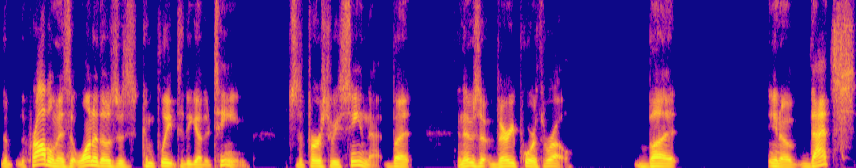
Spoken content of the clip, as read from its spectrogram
the, the problem is that one of those was complete to the other team, which is the first we've seen that. But and it was a very poor throw. But you know, that's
